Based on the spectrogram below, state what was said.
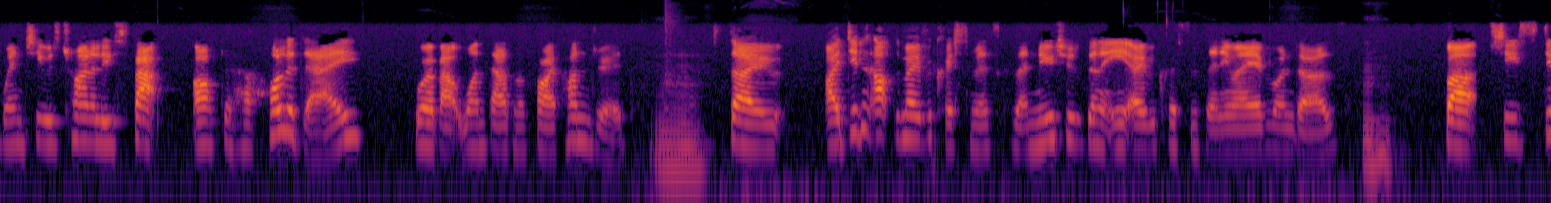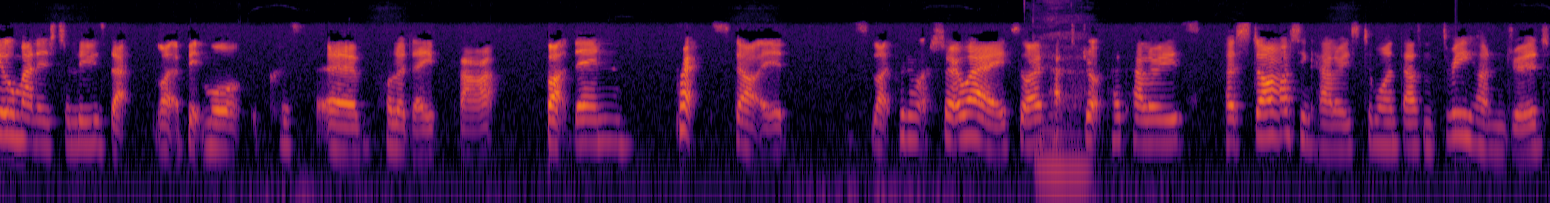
when she was trying to lose fat after her holiday, were about 1,500. Mm. So I didn't up them over Christmas because I knew she was going to eat over Christmas anyway. Everyone does. Mhm. But she still managed to lose that like a bit more uh, holiday fat. But then prep started like pretty much straight away. So I've had to drop her calories, her starting calories to 1,300.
